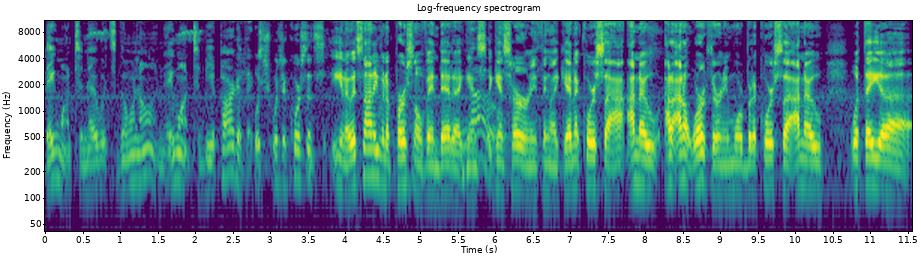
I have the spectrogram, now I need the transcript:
they want to know what's going on. They want to be a part of it. Which, which of course, it's you know, it's not even a personal vendetta against No. against her or anything like that. And of course, I, I know I, I don't work there anymore, but of course, uh, I know what they uh,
